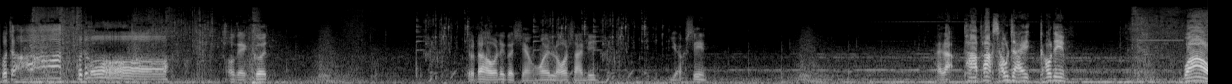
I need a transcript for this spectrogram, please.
嗰扎嗰扎。OK，good。做得好，呢個時候可以攞晒啲藥先。係啦，拍拍手掣，搞掂。哇！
